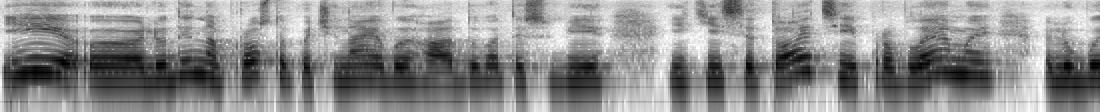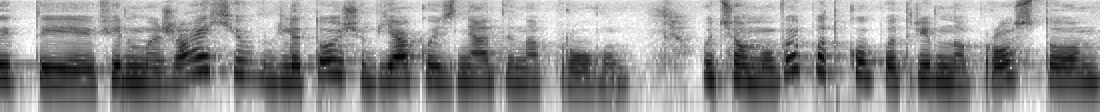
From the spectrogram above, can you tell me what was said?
і е, людина просто починає вигадувати собі якісь ситуації, проблеми, любити фільми жахів для того, щоб якось зняти напругу. У цьому випадку потрібно просто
